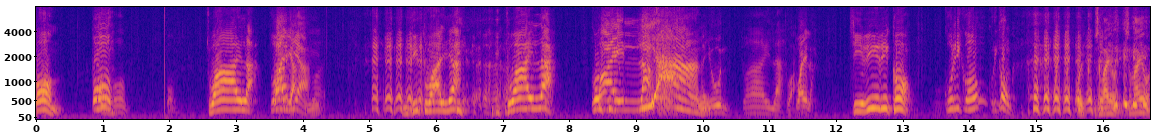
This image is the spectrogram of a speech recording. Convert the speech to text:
Pom! Pom! Tuwala! Tuwalya! Hindi tuwalya! Tuwala! Tuwala! Yan! Ayun. Tuwala. Tuwala. Siririkong! Kurikong? Kurikong. Oy, masama yun, masama yun.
